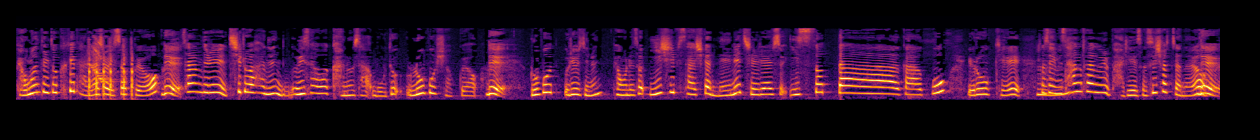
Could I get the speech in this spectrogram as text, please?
병원들도 크게 달라져 있었고요. 네. 사람들을 치료하는 의사와 간호사 모두 로봇이었고요. 네. 로봇 의료진은 병원에서 24시간 내내 진료할 수 있었다고 이렇게 선생님이 상상을 발휘해서 쓰셨잖아요. 네.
